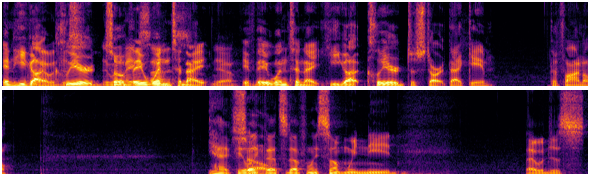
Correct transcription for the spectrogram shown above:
and he got would just- cleared. so if they make win tonight, Yeah. if they win tonight, he got cleared to start that game, the final. Yeah, I feel So- like that's definitely something we need. That would just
